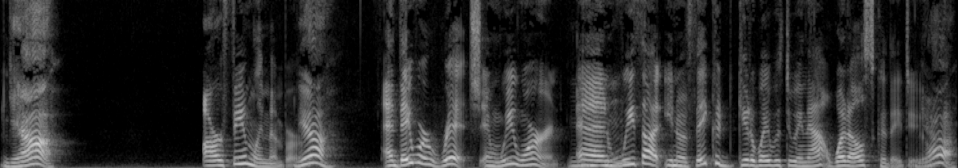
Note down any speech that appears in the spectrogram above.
Yeah. our family member. Yeah. And they were rich and we weren't. And mm-hmm. we thought, you know, if they could get away with doing that, what else could they do? Yeah.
